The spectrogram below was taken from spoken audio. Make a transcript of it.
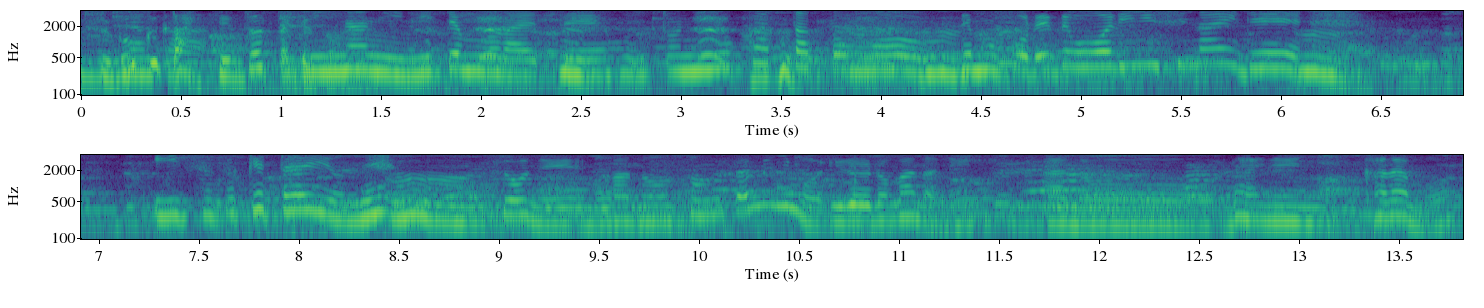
すごく大変だったけど。みんなに見てもらえて本当によかったと思う。でもこれで終わりにしないで言い続けたいよね、うん、そうね、あのそのためにもいろいろまだね、あの来年からも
